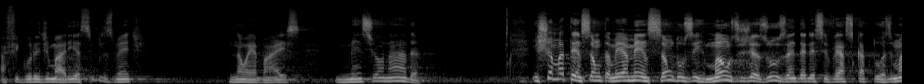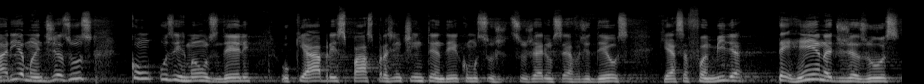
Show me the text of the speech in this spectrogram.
a figura de Maria simplesmente não é mais mencionada. E chama atenção também a menção dos irmãos de Jesus, ainda nesse verso 14. Maria, mãe de Jesus, com os irmãos dele, o que abre espaço para a gente entender, como sugere um servo de Deus, que essa família terrena de Jesus,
